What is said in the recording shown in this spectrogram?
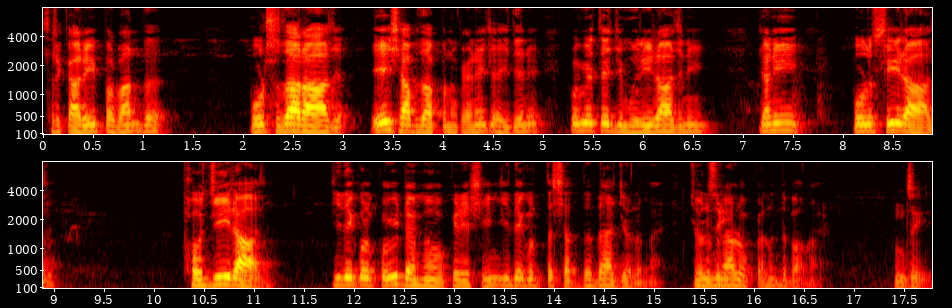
ਸਰਕਾਰੀ ਪ੍ਰਬੰਧ, ਪੁਲਿਸ ਦਾ ਰਾਜ, ਇਹ ਸ਼ਬਦ ਆਪਾਂ ਨੂੰ ਕਹਿਣੇ ਚਾਹੀਦੇ ਨੇ। ਕੋਈ ਇੱਥੇ ਜਮਹੂਰੀ ਰਾਜ ਨਹੀਂ ਯਾਨੀ ਪੁਲਿਸੀ ਰਾਜ ਫੌਜੀ ਰਾਜ ਜਿਹਦੇ ਕੋਲ ਕੋਈ ਡੈਮੋਕ੍ਰੇਸੀ ਨਹੀਂ ਜਿਹਦੇ ਕੋਲ ਤਸ਼ੱਦਦ ਹੈ ਜ਼ੁਲਮ ਹੈ ਜ਼ੁਲਮ ਨਾਲ ਲੋਕਾਂ ਨੂੰ ਦਬਾਉਣਾ ਹੈ। ਜੀ।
